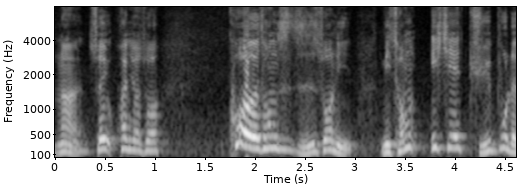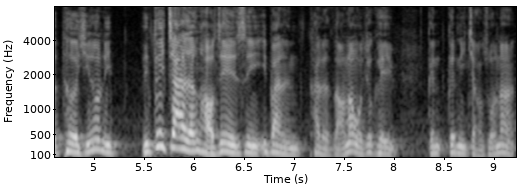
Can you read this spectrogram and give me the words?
那所以换句话说，扩而充之，只是说你你从一些局部的特性，说你你对家人好这件事情，一般人看得到，那我就可以。跟跟你讲说，那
